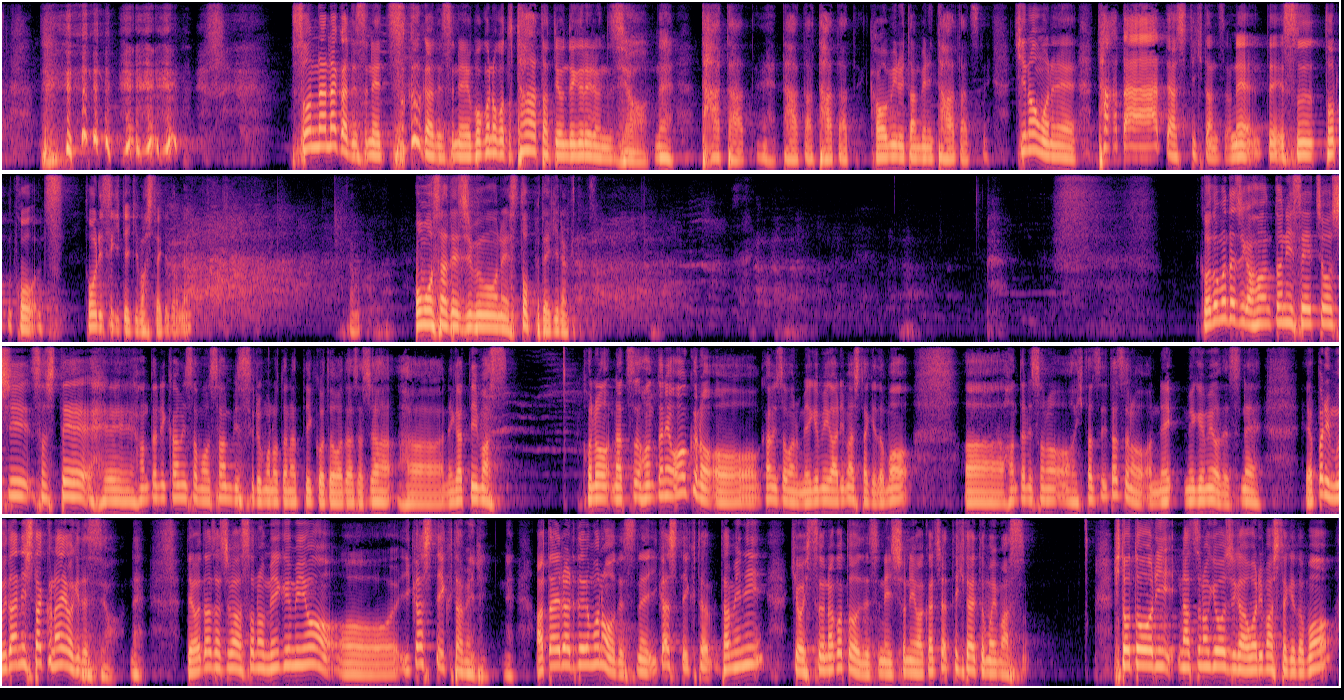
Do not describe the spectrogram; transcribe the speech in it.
そんな中ですねつくがですね僕のことタータって呼んでくれるんですよ。ね。タータねタータタータって。顔見るたびにタータって。昨日もねタータって走ってきたんですよね。ですとこう通り過ぎていきましたけどね。重さで自分をねストップできなくて。子供たちが本当に成長しそして、えー、本当に神様を賛美するものとなっていくことを私たちは願っています。この夏本当に多くの神様の恵みがありましたけどもあ本当にその一つ一つの、ね、恵みをですねやっぱり無駄にしたくないわけですよ、ね、で私たちはその恵みを生かしていくために、ね、与えられているものをですね生かしていくために今日必要なことをですね一緒に分かち合っていきたいと思います。一通り夏の行事が終わりましたけども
